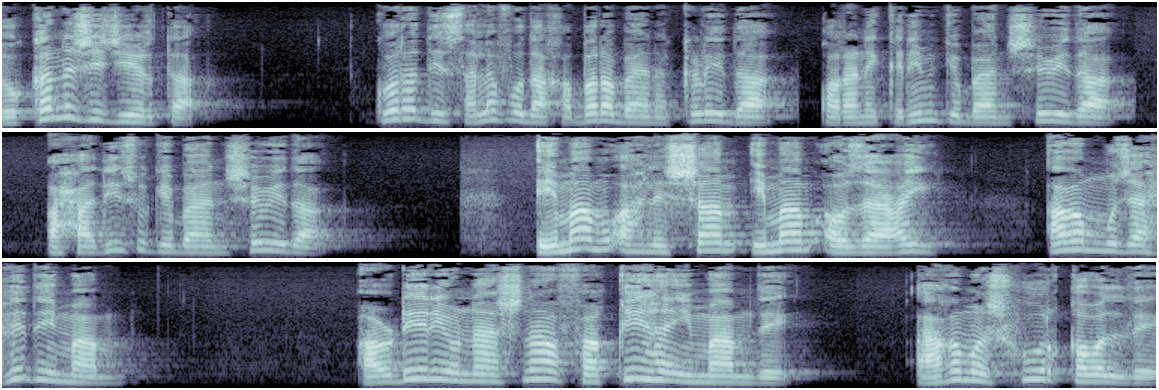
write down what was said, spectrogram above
دوکه نشي چیرته ګوره د سلفو دا خبره بیان کړې ده قران کریم کې بیان شوی ده احادیثو کې بیان شوی ده امام اهل الشام امام اوزاعي هغه مجاهد امام او ډیر یو ناشنا فقیه امام دی هغه مشهور قول دی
